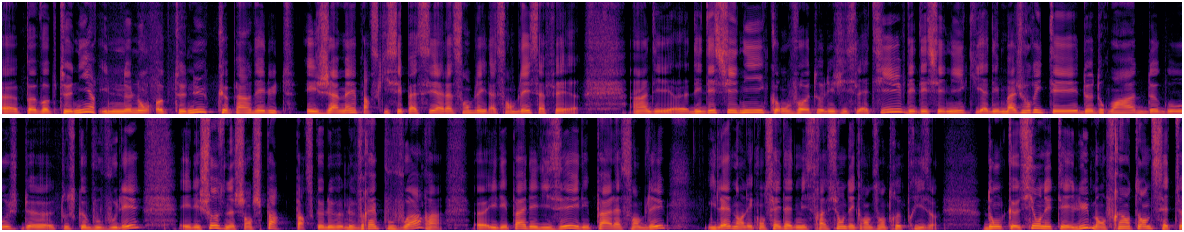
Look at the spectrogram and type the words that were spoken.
euh, peuvent obtenir, ils ne l'ont obtenu que par des luttes et jamais par ce qui s'est passé à l'Assemblée. L'Assemblée, ça fait euh, des, euh, des, décennies qu'on vote aux législatives, des décennies qu'il y a des majorités de droite, de gauche, de tout ce que vous voulez, et les choses ne changent pas parce que le, vrai pouvoir, il n'est pas à l'Élysée, il n'est pas à l'Assemblée il est dans les conseils d'administration des grandes entreprises. Donc, si on était élu, ben, on ferait entendre cette,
